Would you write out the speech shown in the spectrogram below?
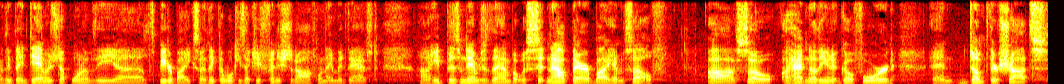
I think they damaged up one of the uh, speeder bikes, I think the Wookiees actually finished it off when they advanced. Uh, he did some damage to them, but was sitting out there by himself. Uh, so I had another unit go forward and dump their shots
